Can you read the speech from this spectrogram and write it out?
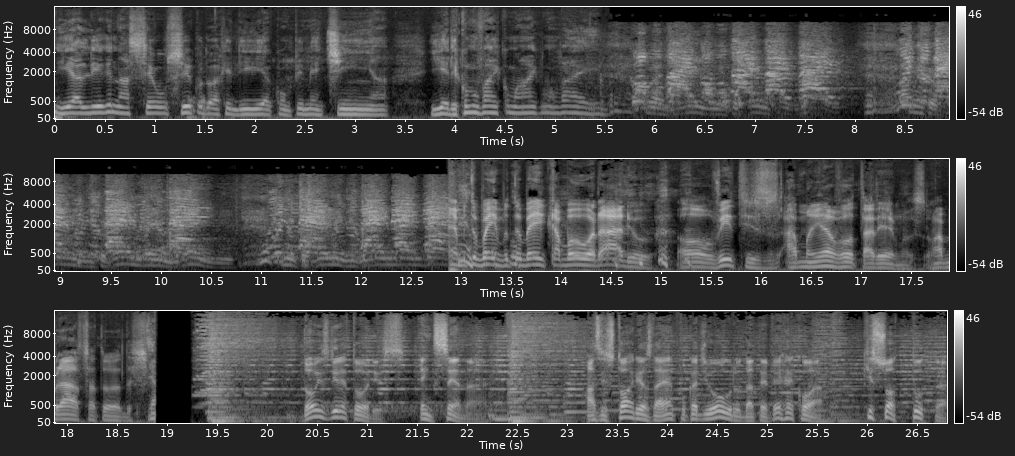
e ali nasceu o Circo do Arrelia com Pimentinha. E ele, como vai, como vai, como vai? Como vai, como vai, vai, vai? Muito bem, muito bem, bem, bem. Muito bem, muito bem, bem, bem. É muito bem, muito bem, acabou o horário. Ouvintes, amanhã voltaremos. Um abraço a todos. Dois diretores, em cena. As histórias da época de ouro da TV Record, que só Tuta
